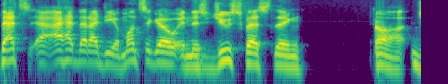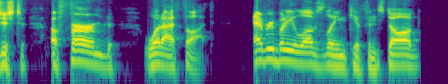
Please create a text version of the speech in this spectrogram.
that's I had that idea months ago, and this Juice Fest thing uh, just affirmed what I thought. everybody loves Lane Kiffin's dog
